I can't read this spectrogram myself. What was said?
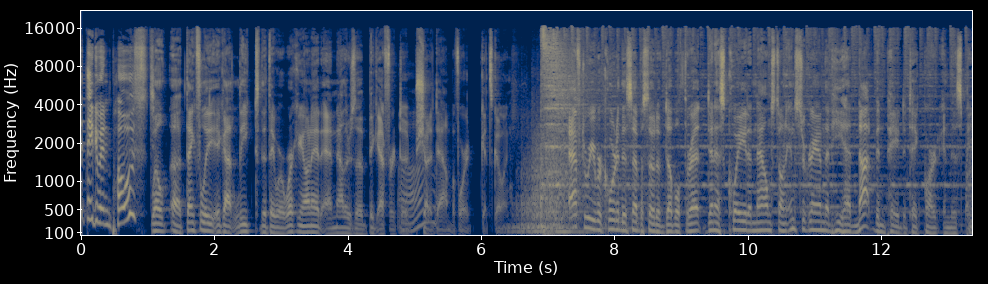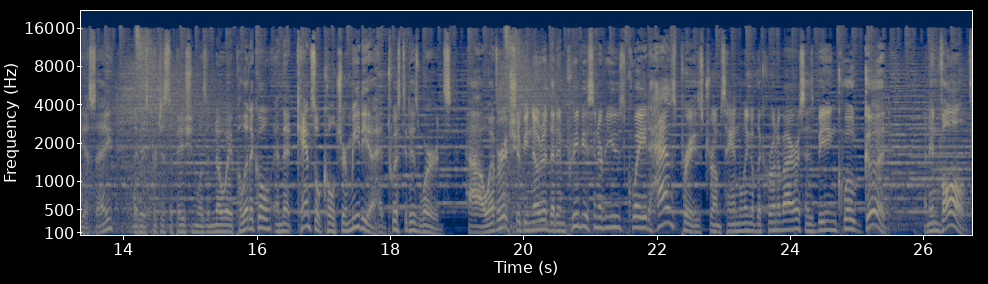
it? They doing post? Well, uh, thankfully, it got leaked that they were working on it, and now there's a big effort to shut Oh. it down before it gets going. After we recorded this episode of Double Threat, Dennis Quaid announced on Instagram that he had not been paid to take part in this PSA, that his participation was in no way political, and that cancel culture media had twisted his words. However, it should be noted that in previous interviews, Quaid has praised Trump's handling of the coronavirus as being, quote, good and involved.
